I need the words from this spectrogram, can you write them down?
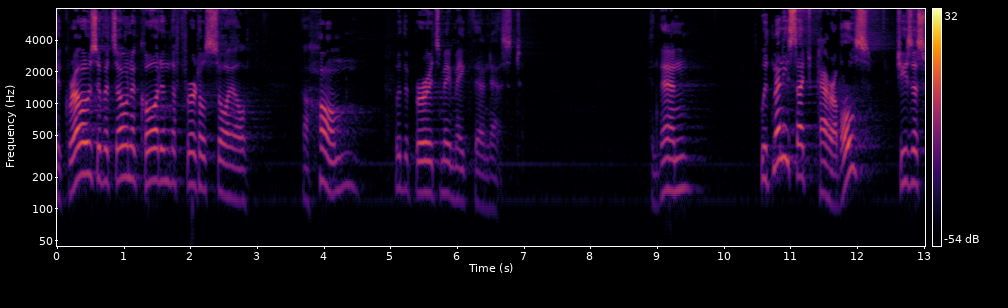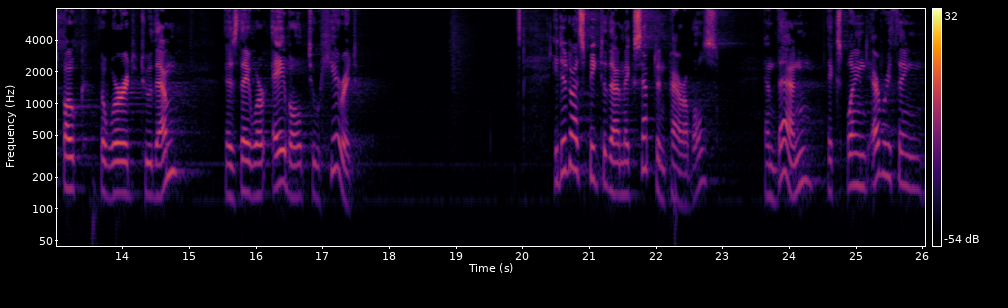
that grows of its own accord in the fertile soil, a home where the birds may make their nest. And then, with many such parables, Jesus spoke the word to them as they were able to hear it he did not speak to them except in parables, and then explained everything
